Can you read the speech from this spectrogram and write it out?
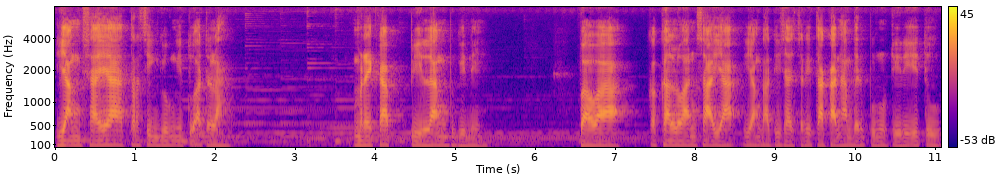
Yang saya tersinggung itu adalah mereka bilang begini, bahwa kegalauan saya yang tadi saya ceritakan hampir bunuh diri itu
